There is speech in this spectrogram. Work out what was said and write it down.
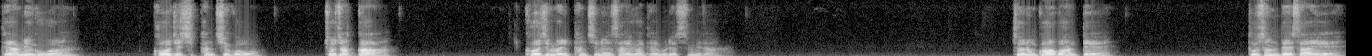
대한민국은 거짓이 판치고 조작과 거짓말이 판치는 사회가 되어버렸습니다. 저는 과거 한때 도선대사에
